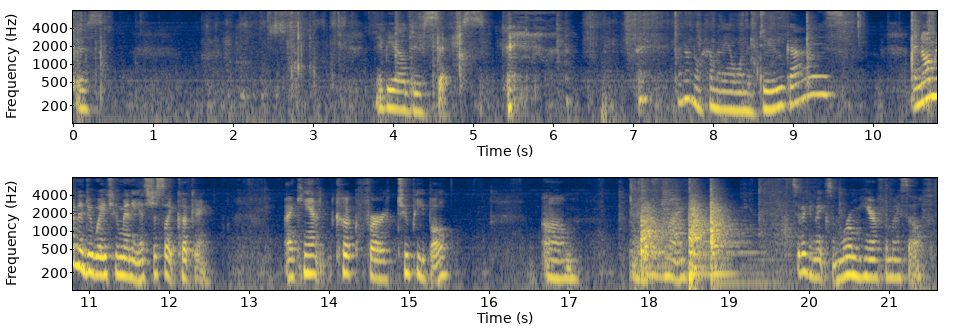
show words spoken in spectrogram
there's, maybe I'll do six. I don't know how many I want to do, guys. I know I'm to do way too many. It's just like cooking. I can't cook for two people. Um, I have my, see if I can make some room here for myself.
